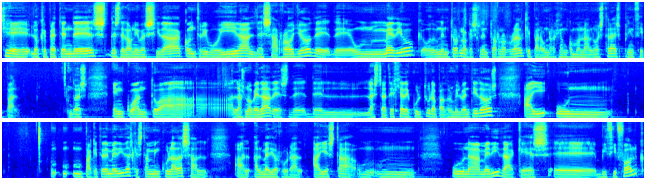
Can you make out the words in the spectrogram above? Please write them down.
que lo que pretende es, desde la universidad, contribuir al desarrollo de, un medio o de un entorno, que es el entorno rural, que para una región como la nuestra es principal. Entonces, en cuanto a, las novedades de, la estrategia de cultura para 2022, hay un, un paquete de medidas que están vinculadas al, medio rural. Ahí está una medida que es eh, Bicifolk,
